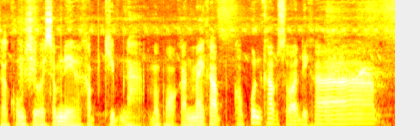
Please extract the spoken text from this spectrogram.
กับคงเสียวไว้สำเนียงนะครับคลิปหน้ามาพอกันไหมครับ ขอบคุณครับ สวัสดีครับ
